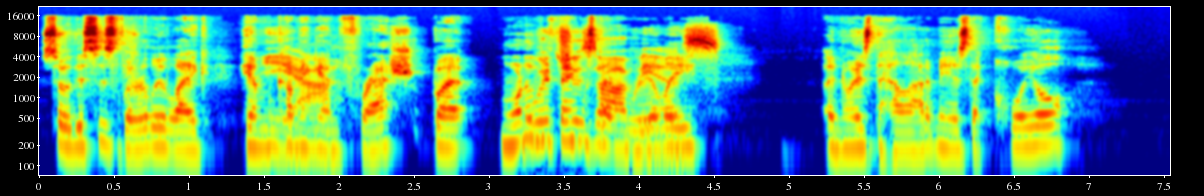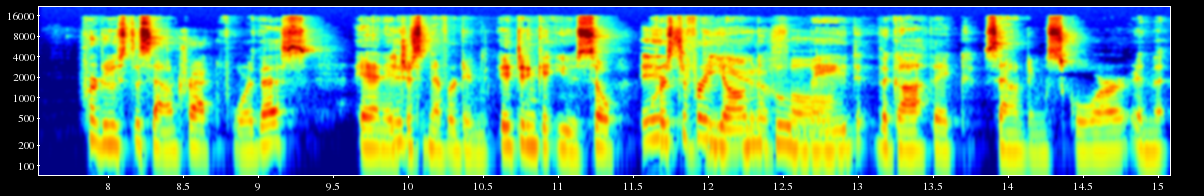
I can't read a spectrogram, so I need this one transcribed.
So this is literally like him coming in fresh. But one of which the things that really annoys the hell out of me is that Coil produced a soundtrack for this and it It's- just never didn't it didn't get used. So Christopher Young, who made the gothic sounding score in the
